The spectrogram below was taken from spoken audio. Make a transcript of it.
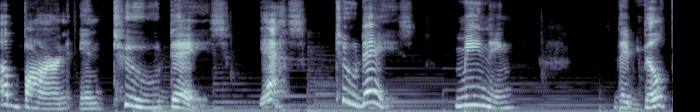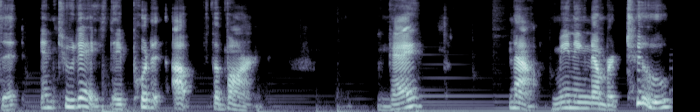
a barn in two days. Yes, two days, meaning they built it in two days. They put it up the barn. Okay? Now, meaning number two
